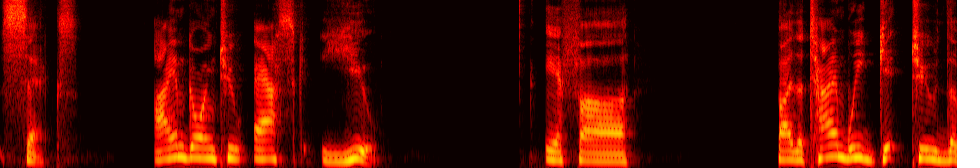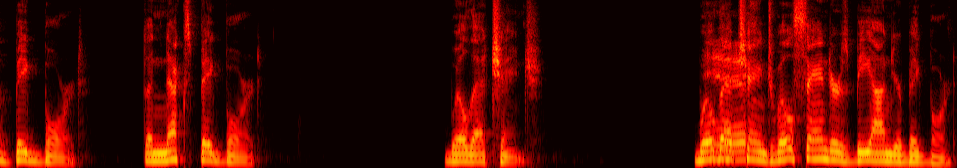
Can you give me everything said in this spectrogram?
six. I am going to ask you if uh by the time we get to the big board, the next big board, will that change? Will that change? Will Sanders be on your big board?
